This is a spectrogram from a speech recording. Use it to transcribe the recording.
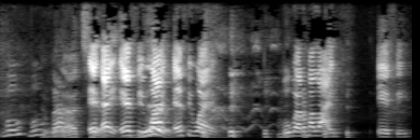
move, move. And when out. tell Hey, hey, Effie, you- white, Effie, white, move out of my life, Effie.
